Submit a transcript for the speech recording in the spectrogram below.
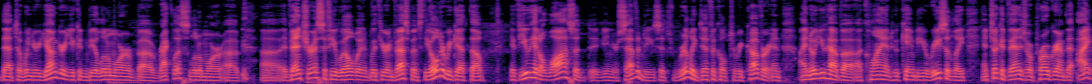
That uh, when you're younger, you can be a little more uh, reckless, a little more uh, uh, adventurous, if you will, with, with your investments. The older we get, though, if you hit a loss in your 70s, it's really difficult to recover. And I know you have a, a client who came to you recently and took advantage of a program that I,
